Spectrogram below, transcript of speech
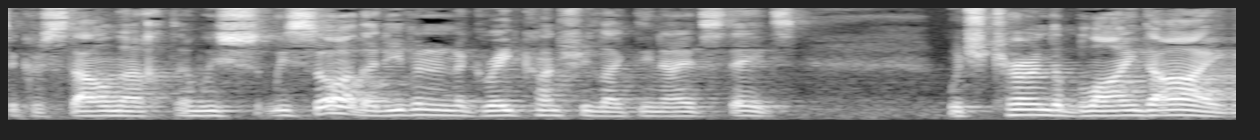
to Kristallnacht, and we, we saw that even in a great country like the United States, which turned a blind eye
